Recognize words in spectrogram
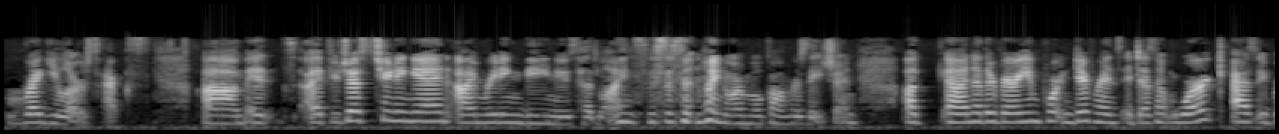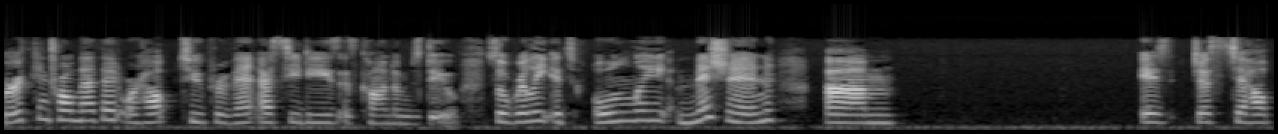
regular sex. Um, it's if you're just tuning in, I'm reading the news headlines. This isn't my normal conversation. Uh, another very important difference: it doesn't work as a birth control method or help to prevent STDs as condoms do. So really, its only mission. Um, is just to help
